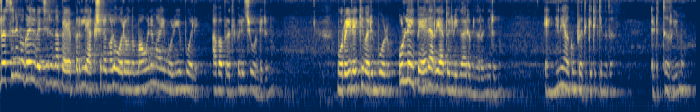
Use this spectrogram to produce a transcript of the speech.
ഡ്രസ്സിന് മുകളിൽ വെച്ചിരുന്ന പേപ്പറിലെ അക്ഷരങ്ങൾ ഓരോന്നും മൗനമായി മൊഴിയും പോലെ അവ പ്രതിഫലിച്ചുകൊണ്ടിരുന്നു. മുറിയിലേക്ക് വരുമ്പോഴും ഉള്ളിൽ പേരറിയാത്തൊരു വികാരം നിറഞ്ഞിരുന്നു. എങ്ങനെയാകും പ്രതികരിക്കുന്നത്? എടുത്തെറിയുമോ?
